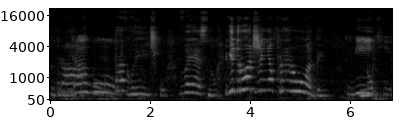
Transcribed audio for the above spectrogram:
ви думаєте? Траву. Травичку, весну, відродження природи. Квіти.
